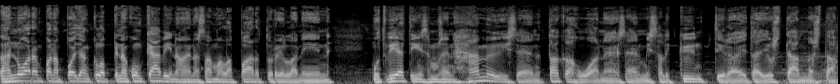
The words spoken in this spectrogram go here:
vähän nuorempana pojan kloppina, kun kävin aina samalla parturilla, niin mut vietiin semmoisen hämyiseen takahuoneeseen, missä oli kynttilöitä, just tämmöistä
